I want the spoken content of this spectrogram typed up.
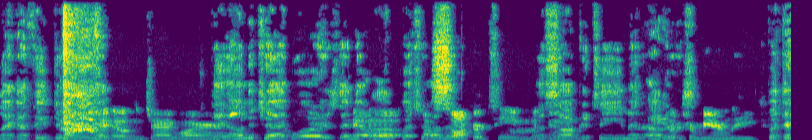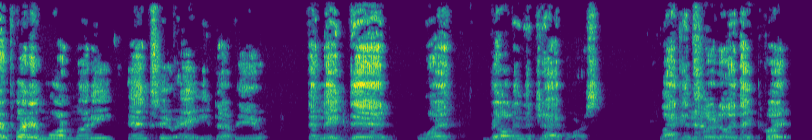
Like I think they're They like, own the Jaguars. they own the Jaguars and and, a whole bunch of other soccer team. a soccer team and the others. Premier League. But they're putting more money into AEW than they did with building the Jaguars. Like it's Yeah. literally they put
